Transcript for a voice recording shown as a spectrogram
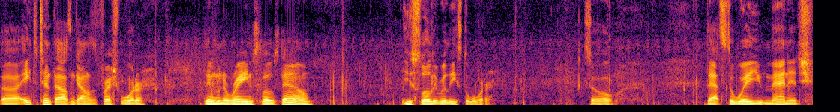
uh, eight to 10,000 gallons of fresh water. Then when the rain slows down, you slowly release the water. So that's the way you manage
